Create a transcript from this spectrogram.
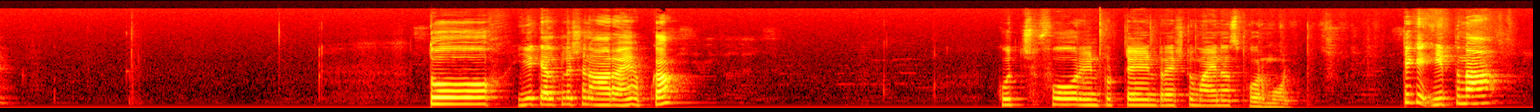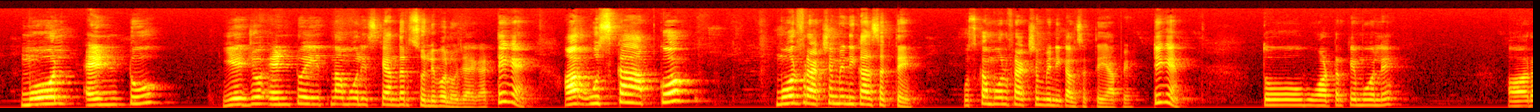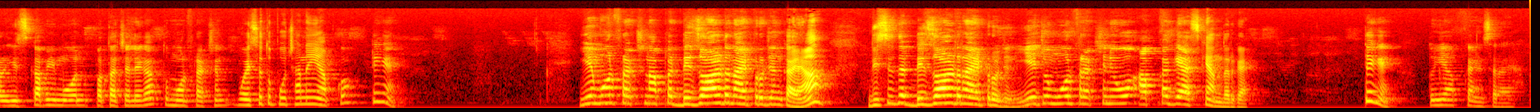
तो ये कैलकुलेशन आ रहा है आपका। कुछ four into ten raise to minus four mole ठीक है, इतना मोल एन टू ये जो एन टू है, इतना मोल इसके अंदर सोल्यूबल हो जाएगा, ठीक है? और उसका आपको मोल फ्रैक्शन भी निकाल सकते हैं। उसका मोल फ्रैक्शन भी निकाल सकते हैं यहाँ पे, ठीक है? तो वाटर के मोल है, और इसका भी मोल पता चलेगा तो मोल फ्रैक्शन वैसे तो पूछा नहीं आपको, ठीक है? ये मोल फ्रैक्शन आपका डिजॉल्व नाइट्रोजन का है? This is the dissolve nitrogen ये जो मोल फ्रैक्शन है, वो आपका गैस के अंदर का है। ठीक है? तो ये आपका आंसर आया।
